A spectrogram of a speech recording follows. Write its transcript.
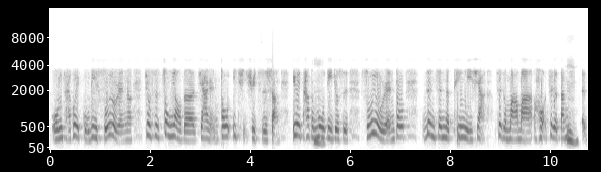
我们才会鼓励所有人呢，就是重要的家人都一起去咨商，因为他的目的就是所有人都认真的听一下这个妈妈，吼，这个当事人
